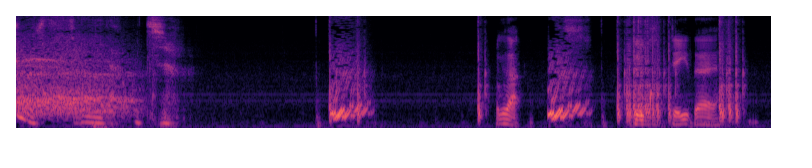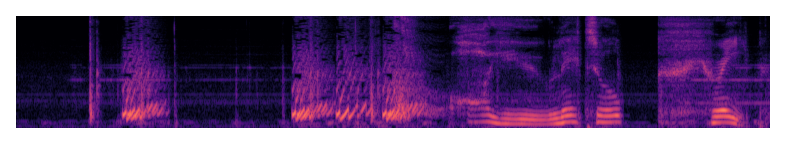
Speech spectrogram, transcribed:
you see that? Look at that. Dude's deep there. Oh, you little creep.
